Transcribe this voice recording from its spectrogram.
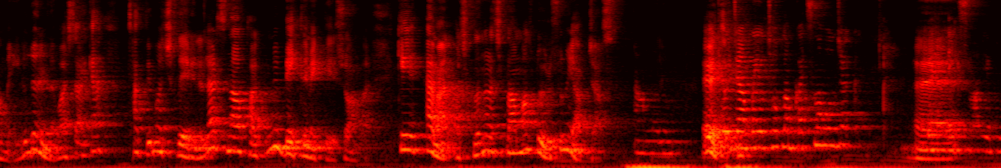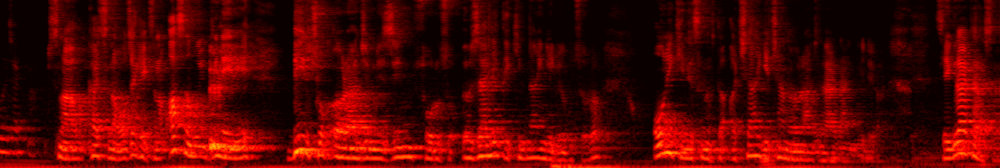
ama Eylül dönemine başlarken takvimi açıklayabilirler. Sınav takvimini beklemekteyiz şu anda. Ki hemen açıklanır açıklanmaz duyurusunu yapacağız. Anladım. Evet. Peki hocam bu yıl toplam kaç sınav olacak? Ve Ee, ek sınav yapılacak mı? sınav kaç sınav olacak ek sınav. Aslında bu bir nevi birçok öğrencimizin sorusu. Özellikle kimden geliyor bu soru? 12. sınıfta açığa geçen öğrencilerden geliyor. Sevgili arkadaşlar,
